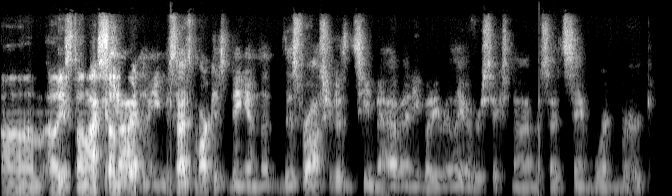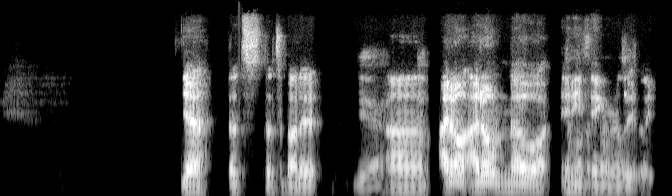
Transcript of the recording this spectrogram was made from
Um, at least on the summer. I mean, besides Marcus Bingham, the, this roster doesn't seem to have anybody really over six nine besides Sam Waardenburg. Yeah, that's that's about it. Yeah. Um, I don't I don't know anything really like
